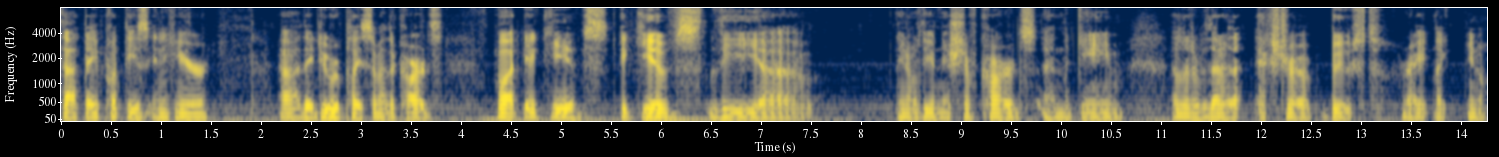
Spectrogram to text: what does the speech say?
that they put these in here. Uh, they do replace some other cards, but it gives it gives the uh, you know the initiative cards and the game a little bit of that extra boost, right? Like, you know,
